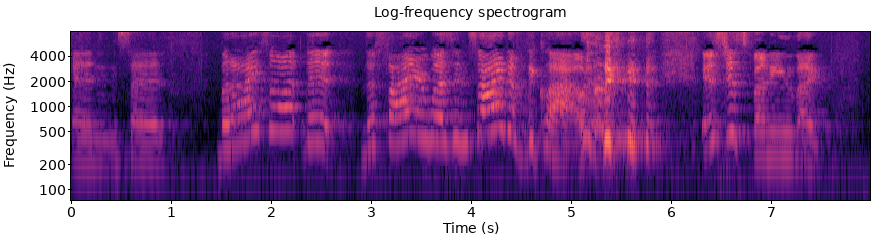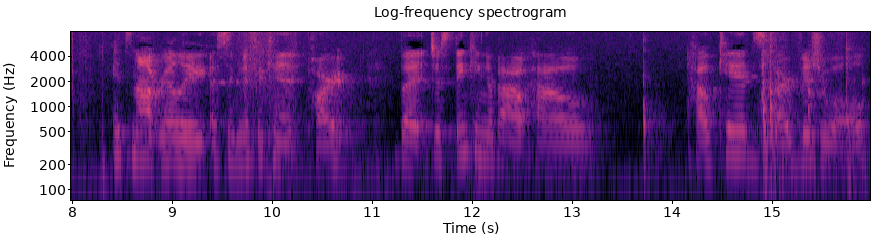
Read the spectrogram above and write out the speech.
and said, But I thought that the fire was inside of the cloud. it's just funny, like, it's not really a significant part, but just thinking about how how kids are visual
